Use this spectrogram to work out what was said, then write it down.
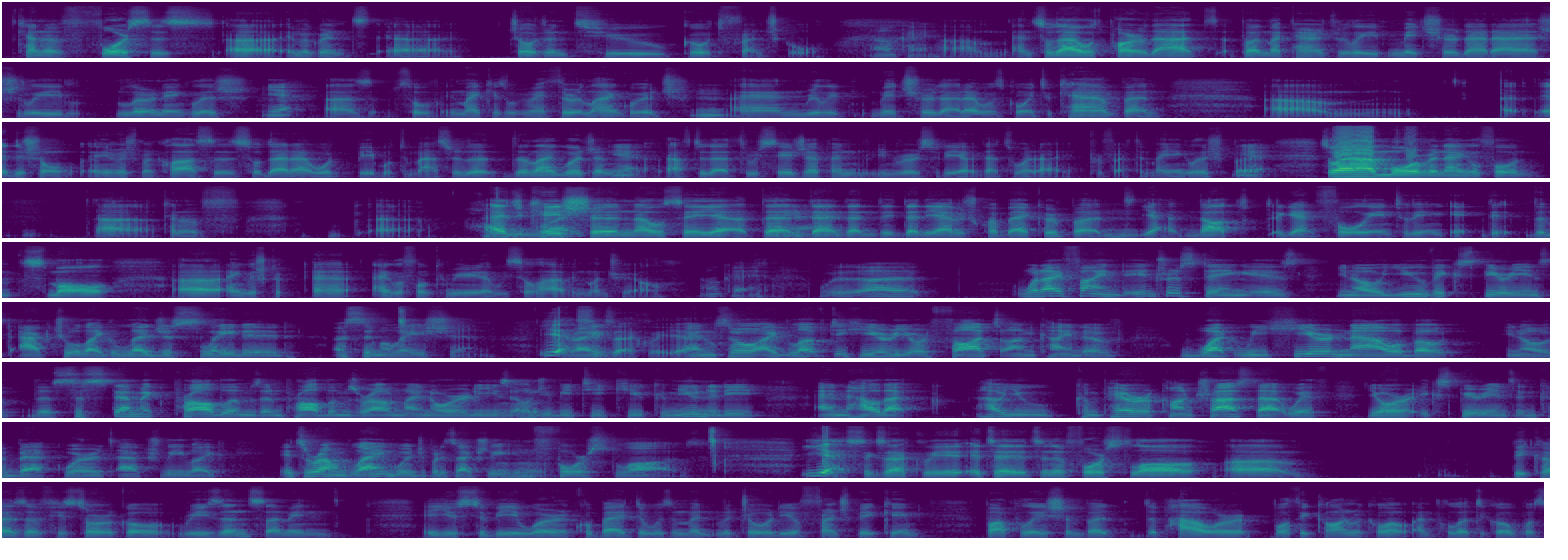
kind of forces uh, immigrant uh, children to go to French school. Okay. Um, and so that was part of that. But my parents really made sure that I actually learn English. Yeah. As, so in my case, it would be my third language, and really made sure that I was going to camp and um, additional enrichment classes so that I would be able to master the, the language. And Yeah. after that, through CEGEP and university, uh, that's what I perfected my English. But Yeah. so I have more of an anglophone uh, kind of uh, Education, I would say, yeah, than Yeah. Mm-hmm. than than the, than the average Quebecer, but yeah, not again fully into the the, the small uh, English uh, anglophone community that we still have in Montreal. Okay. Well, Uh, what I find interesting is, you know, you've experienced actual like legislated assimilation. Yes, right? exactly, yeah. And so I'd love to hear your thoughts on kind of what we hear now about, you know, the systemic problems and problems around minorities, Mm-hmm. LGBTQ community, and how that how you compare or contrast that with your experience in Quebec, where it's actually like it's around language, but it's actually Mm-hmm. enforced laws. Yes, exactly. It's a it's an enforced law um, because of historical reasons. I mean, it used to be where in Quebec there was a majority of French-speaking population, but the power, both economical and political, was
